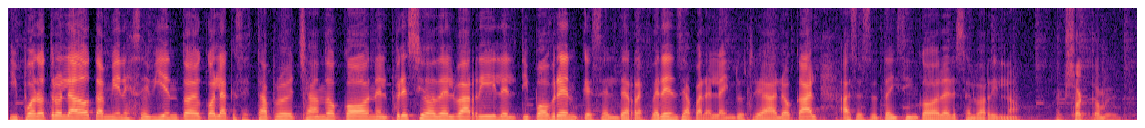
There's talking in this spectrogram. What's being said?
y por otro lado también ese viento de cola que se está aprovechando con el precio del barril, el tipo Brent, que es el de referencia para la industria local, a 65 dólares el barril, ¿no? Exactamente.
